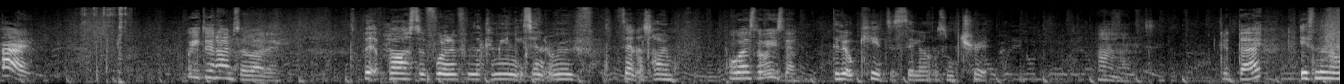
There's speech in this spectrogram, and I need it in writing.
Hey! What are you doing home so early? Bit of plaster falling from the community centre roof. Sent us home. Well, where's Louise then? The little kids are still out on some trip. Ah. Good day. It's now.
